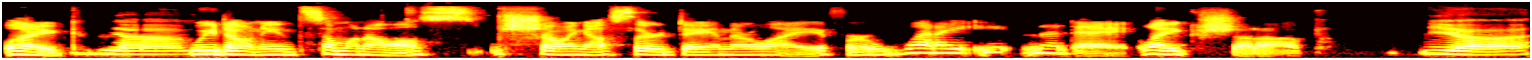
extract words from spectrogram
Like Yeah. we don't need someone else showing us their day in their life or what I eat in a day. Like, shut up. Yeah.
